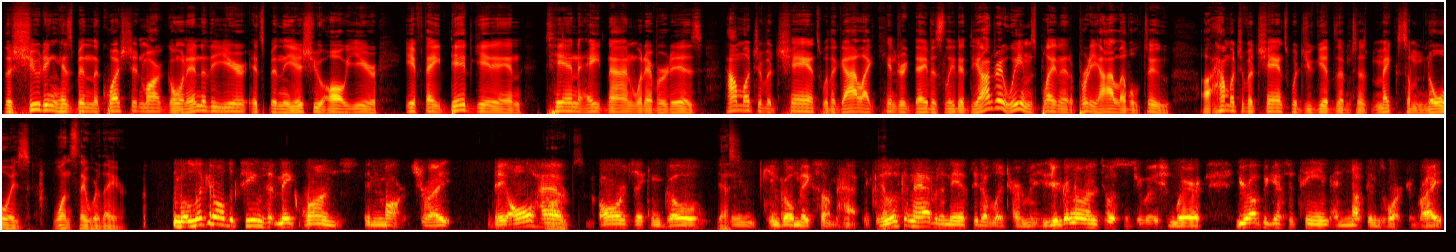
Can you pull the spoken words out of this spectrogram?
The shooting has been the question mark going into the year. It's been the issue all year. If they did get in 10, 8, 9, whatever it is, how much of a chance with a guy like Kendrick Davis leading? DeAndre Williams playing at a pretty high level too. Uh, how much of a chance would you give them to make some noise once they were there? Well, look at all the teams that make runs in March, right? They all have Guards. guards that can go Yes. and can go make something happen. Because what's going to happen in the NCAA tournament is you're going to run into a situation where you're up against a team and nothing's working, right?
